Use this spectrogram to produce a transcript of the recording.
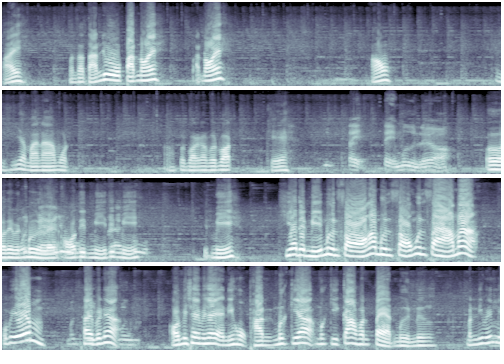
ไป มันสตันอยู่ปัดหน่อย ปัดหน่อย เอาไอ้เฮียมานาหมด เอาเปิดบอลกันเปิดบอลโอเค เตะเตะหมื่นเลยเหรอ เออติดเป็นหมื่นเลยโอ้ยแพ้อยู่อ๋อติดหมีติดหมีแพ้อยู่ติดหมีเฮียติดหมีหมื่นสองอะหมื่นสองหมื่นสามอะโอพีเอ็มมื่อกี้ใช่ปะเนี่ยมึงอ๋อไม่ใช่ไม่ใช่อันนี้หกพันเมื่อกี้เมื่อกี้เก้าพันแปดหมื่นหนึ่งมันนี่ไม่มี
